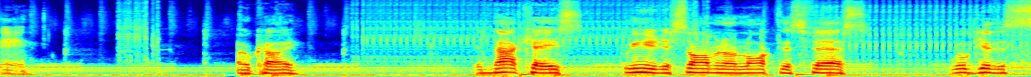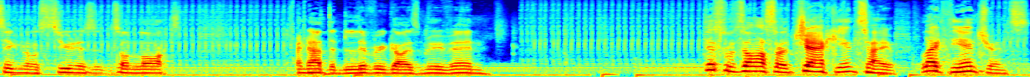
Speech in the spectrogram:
Eh. Okay. In that case, we need to disarm and unlock this first. We'll give the signal as soon as it's unlocked and have the delivery guys move in. This was also a jack in type, like the entrance.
